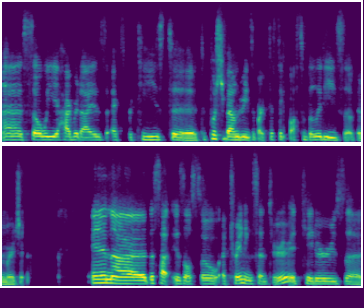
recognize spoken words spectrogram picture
Uh, so we hybridize expertise to, to push boundaries of artistic possibilities of immersion. And uh, the SAT is also a training center. It caters uh,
